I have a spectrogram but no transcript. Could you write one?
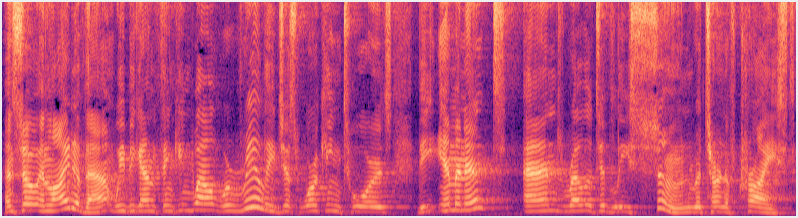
And so, in light of that, we began thinking, well, we're really just working towards the imminent and relatively soon return of Christ.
